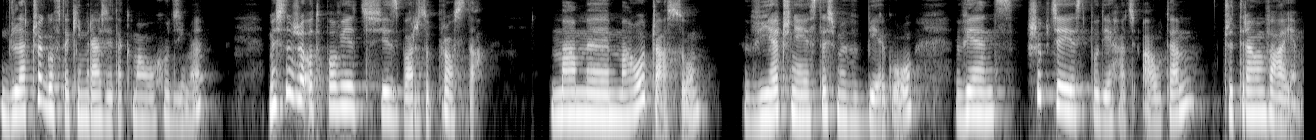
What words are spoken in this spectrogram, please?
Dlaczego w takim razie tak mało chodzimy? Myślę, że odpowiedź jest bardzo prosta. Mamy mało czasu, wiecznie jesteśmy w biegu, więc szybciej jest podjechać autem czy tramwajem.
